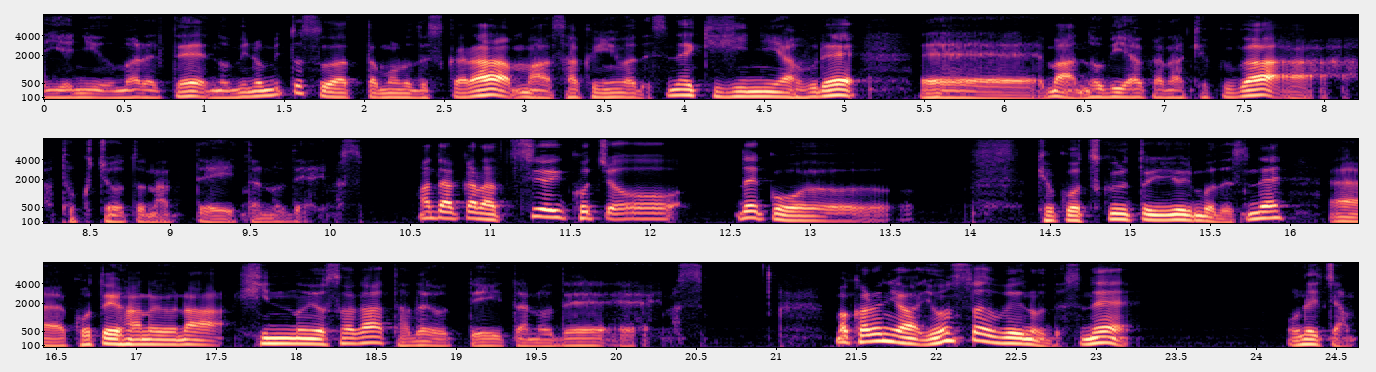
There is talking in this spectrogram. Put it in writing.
家に生まれてのびのびと育ったものですから、まあ、作品はですね気品にあふれ、えー、まあ、伸びやかな曲が特徴となっていたのであります。まあ、だから強い誇張でこう曲を作るというよりもですね、えー、固定派のような品の良さが漂っていたのであります。まあ、彼には4歳上のですねお姉ちゃん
